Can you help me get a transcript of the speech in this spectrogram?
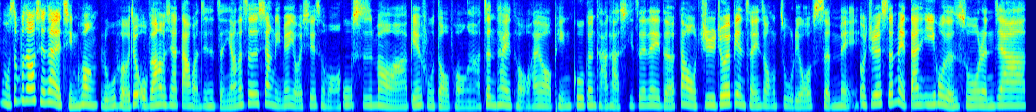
我是不知道现在的情况如何，就我不知道他们现在大环境是怎样。但是像里面有一些什么巫师帽啊、蝙蝠斗篷啊、正太头，还有平菇跟卡卡西这类的道具，就会变成一种主流审美。我觉得审美单一，或者是说人家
